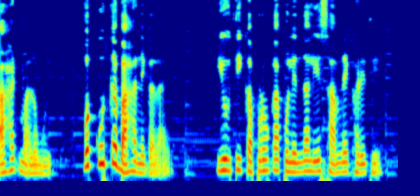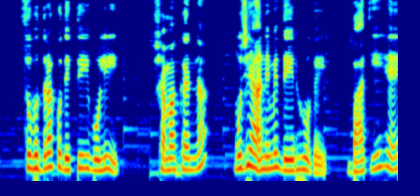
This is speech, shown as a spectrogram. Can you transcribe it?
आहट मालूम हुई। वह कूद कर बाहर निकल आई युवती कपड़ों का पुलिंदा लिए सामने खड़ी थी। सुभद्रा को देखते ही बोली, क्षमा करना, मुझे आने में देर हो गई। बात यह है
